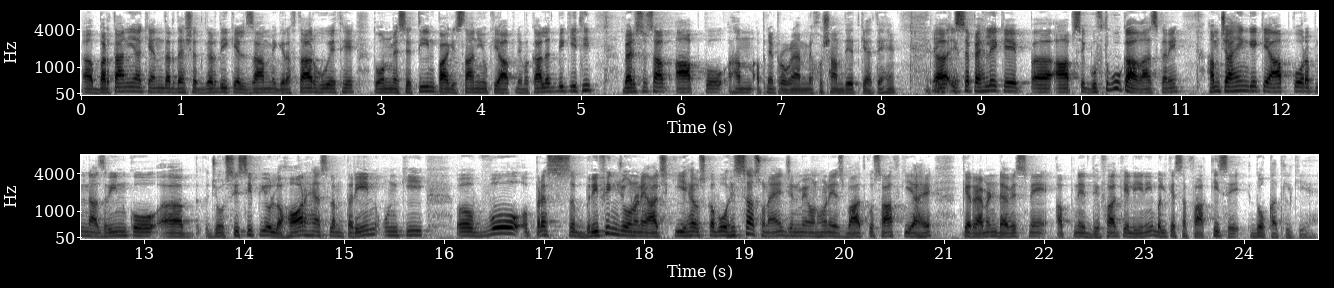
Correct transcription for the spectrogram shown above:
बरतानिया के अंदर दहशत गर्दी के इल्ज़ाम में गिरफ़्तार हुए थे तो उनमें से तीन पाकिस्तानियों की आपने वकालत भी की थी। बैरिस्टर साहब आपको हम अपने प्रोग्राम में खुश आमदेद कहते हैं। इससे पहले कि आपसे गुफ्तु का आगाज़ करें हम चाहेंगे कि आपको और अपने नाजरीन को जो सी सी पी ओ लाहौर हैं असलम तरीन उनकी वो प्रेस ब्रीफिंग जो उन्होंने आज की है उसका वो हिस्सा सुनाएँ जिनमें उन्होंने इस बात को साफ़ किया है कि रेमन डेविस ने अपने दिफा के लिए नहीं बल्कि सफाकी से दो कत्ल किए हैं।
